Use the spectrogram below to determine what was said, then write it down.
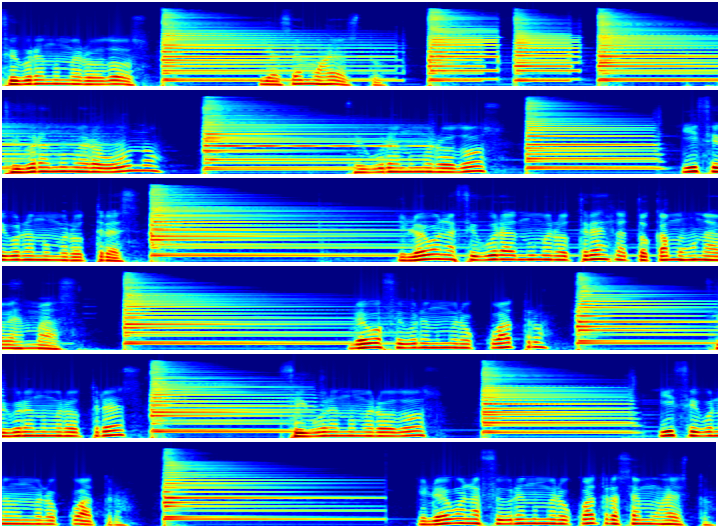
figura número 2 y hacemos esto. Figura número 1, figura número 2 y figura número 3. Y luego en la figura número 3 la tocamos una vez más. Luego figura número 4, figura número 3 figura número 2 y figura número 4. Y luego en la figura número 4 hacemos esto.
